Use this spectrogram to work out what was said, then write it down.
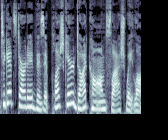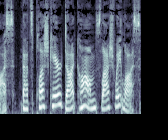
To get started, visit plushcare.com slash weight loss. That's plushcare.com slash weight loss.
